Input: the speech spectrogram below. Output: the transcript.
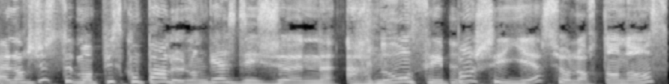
Alors justement, puisqu'on parle le langage des jeunes, Arnaud, on s'est penché hier sur leur tendance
